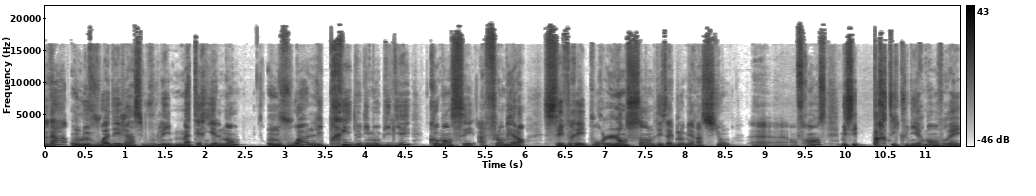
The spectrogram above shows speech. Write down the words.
là, on le voit déjà, si vous voulez, matériellement, on voit les prix de l'immobilier commencer à flamber. Alors, c'est vrai pour l'ensemble des agglomérations euh, en France, mais c'est particulièrement vrai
